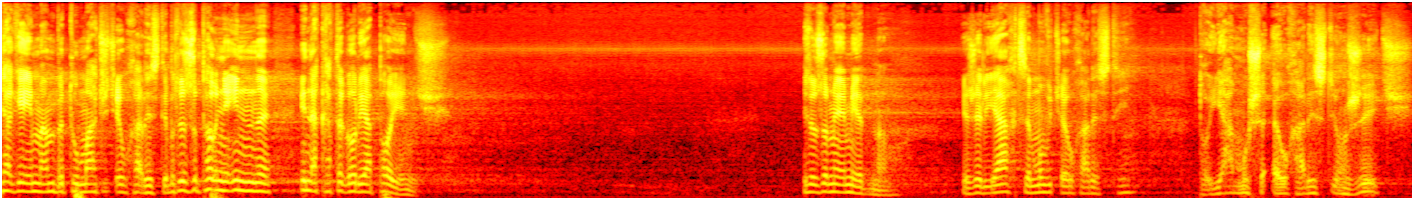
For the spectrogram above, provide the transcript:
jak jej mam wytłumaczyć Eucharystię, bo to jest zupełnie inny, inna kategoria pojęć. I zrozumiałem jedno. Jeżeli ja chcę mówić o Eucharystii, to ja muszę Eucharystią żyć.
